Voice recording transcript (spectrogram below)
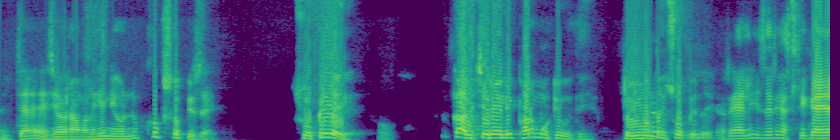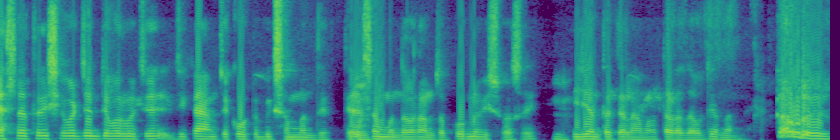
आणि त्या ह्याच्यावर आम्हाला ही निवडणूक खूप सोपी जाईल. सोपी जाईल? हो. कालची रॅली फार मोठी होती. तुम्ही म्हणताय सोपी जाईल. रॅली जरी असली काय असलं तरी शेवट जनतेबरोबरचे जे काय आमचे कौटुंबिक संबंध आहेत त्या. संबंधावर आमचा पूर्ण विश्वास आहे. ही जनता त्याला आम्हाला तडा जाऊ देणार नाही. का बरं?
